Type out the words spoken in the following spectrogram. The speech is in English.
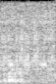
forward.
